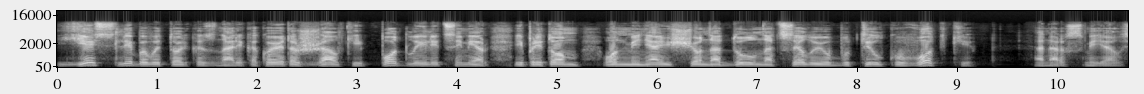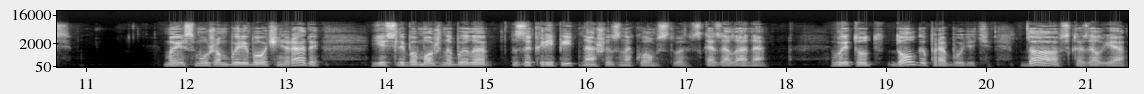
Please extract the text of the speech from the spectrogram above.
«Если бы вы только знали, какой это жалкий, подлый лицемер, и притом он меня еще надул на целую бутылку водки!» Она рассмеялась. «Мы с мужем были бы очень рады, если бы можно было закрепить наше знакомство», — сказала она. Вы тут долго пробудете? — Да, — сказал я.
